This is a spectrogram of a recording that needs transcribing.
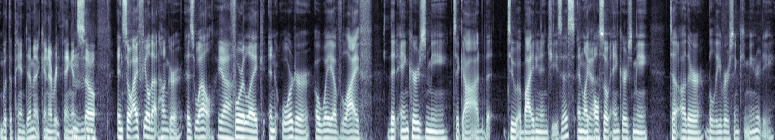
with the pandemic and everything, and so and so I feel that hunger as well Yeah. for like an order, a way of life that anchors me to God, that to abiding in Jesus, and like Yeah. also anchors me to other believers in community.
